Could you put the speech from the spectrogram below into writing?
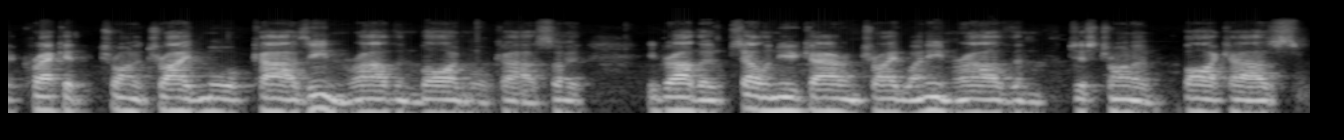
a crack at trying to trade more cars in rather than buy more cars. So you'd rather sell a new car and trade one in rather than just trying to buy cars,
